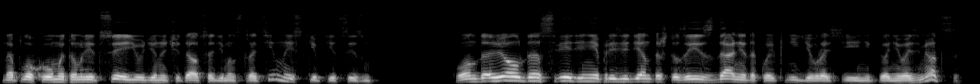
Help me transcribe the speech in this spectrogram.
на плохо умытом лице Юдина читался демонстративный скептицизм. Он довел до сведения президента, что за издание такой книги в России никто не возьмется,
